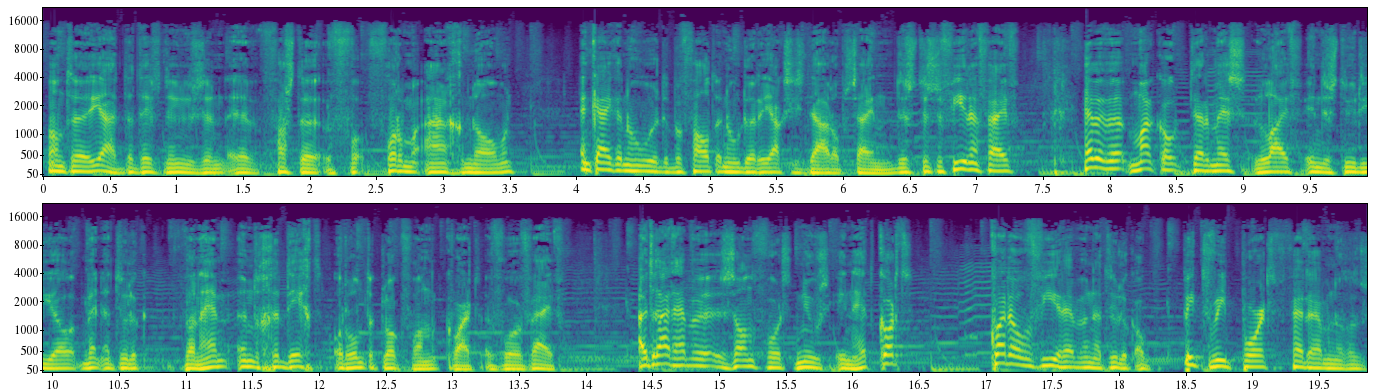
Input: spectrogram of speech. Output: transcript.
Want uh, ja, dat heeft nu zijn vaste vorm aangenomen. En kijken hoe het bevalt en hoe de reacties daarop zijn. Dus tussen 4 en 5 hebben we Marco Termes live in de studio... met natuurlijk van hem een gedicht rond de klok van kwart voor 5. Uiteraard hebben we Zandvoorts nieuws in het kort. Kwart over vier hebben we natuurlijk ook Pit Report. Verder hebben we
